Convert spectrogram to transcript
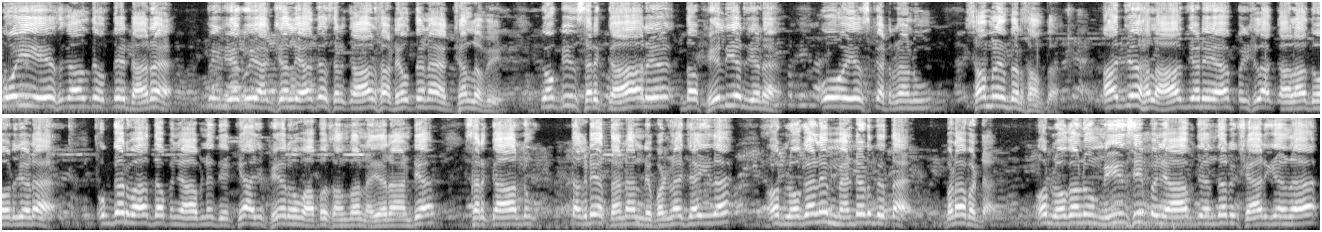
ਕੋਈ ਇਸ ਗੱਲ ਦੇ ਉੱਤੇ ਡਰ ਹੈ ਵੀ ਜੇ ਕੋਈ ਐਕਸ਼ਨ ਲਿਆ ਤੇ ਸਰਕਾਰ ਸਾਡੇ ਉੱਤੇ ਨਾ ਐਕਸ਼ਨ ਲਵੇ ਕਿਉਂਕਿ ਸਰਕਾਰ ਦਾ ਫੇਲਿਅਰ ਜਿਹੜਾ ਉਹ ਇਸ ਘਟਨਾ ਨੂੰ ਸਾਹਮਣੇ ਦਰਸਾਉਂਦਾ ਅੱਜ ਹਾਲਾਤ ਜਿਹੜੇ ਆ ਪਿਛਲਾ ਕਾਲਾ ਦੌਰ ਜਿਹੜਾ ਹੈ, ਉਗਰਵਾਦ ਦਾ ਪੰਜਾਬ ਨੇ ਦੇਖਿਆ ਅੱਜ ਫੇਰ ਉਹ ਵਾਪਸ ਆਉਂਦਾ ਨਜ਼ਰ ਆਣ ਡਿਆ। ਸਰਕਾਰ ਨੂੰ ਤਗੜੇ ਹੱਥਾਂ ਨਾਲ ਨਿਬੜਨਾ ਚਾਹੀਦਾ ਔਰ ਲੋਕਾਂ ਨੇ ਮੈਂਡੇਟ ਦਿੱਤਾ ਬੜਾ ਵੱਡਾ। ਔਰ ਲੋਕਾਂ ਨੂੰ ਉਮੀਦ ਸੀ ਪੰਜਾਬ ਦੇ ਅੰਦਰ ਸ਼ਹਿਰੀਆਂ ਦਾ,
